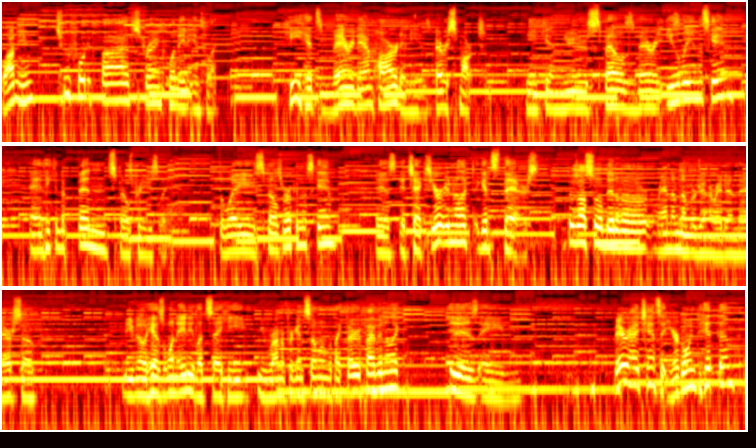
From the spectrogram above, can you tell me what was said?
Guan Yu, 245 strength, 180 intellect. He hits very damn hard and he is very smart. He can use spells very easily in this game, and he can defend spells pretty easily. The way spells work in this game is it checks your intellect against theirs. There's also a bit of a random number generator in there, so even though he has 180, let's say he you run up against someone with like 35 intellect, it is a very high chance that you're going to hit them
